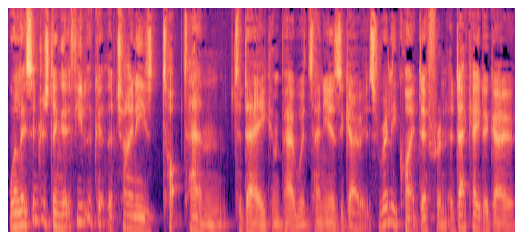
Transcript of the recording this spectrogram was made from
Well, it's interesting that if you look at the Chinese top 10 today compared with 10 years ago, it's really quite different. A decade ago,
